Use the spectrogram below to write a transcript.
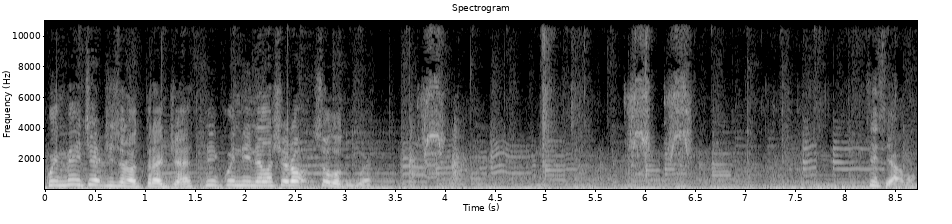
Qui invece ci sono tre getti, quindi ne lascerò solo due. Ci siamo.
